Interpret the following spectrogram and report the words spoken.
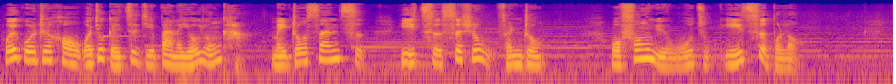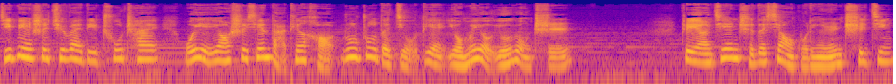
回国之后，我就给自己办了游泳卡，每周三次，一次四十五分钟，我风雨无阻，一次不漏。即便是去外地出差，我也要事先打听好入住的酒店有没有游泳池。这样坚持的效果令人吃惊。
